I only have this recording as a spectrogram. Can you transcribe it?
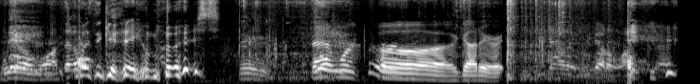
we gotta watch That was a good ambush. dude. That worked. Oh, I got Eric. We gotta watch that.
